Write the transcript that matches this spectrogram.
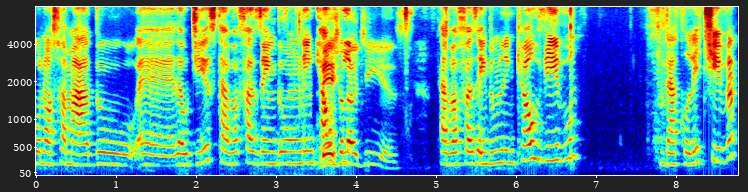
o nosso amado é, Léo Dias estava fazendo um link ao Beijo, vivo. Léo Dias. Tava fazendo um link ao vivo da coletiva.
